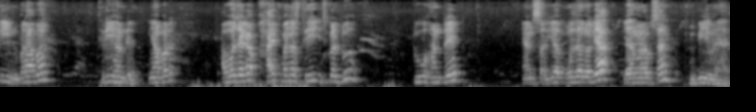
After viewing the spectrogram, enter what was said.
तीन बराबर थ्री हंड्रेड। यहाँ पर अब हो जाएगा five minus three equal two two hundred. Answer यह मूलधन हो गया यह हमारा ऑप्शन बी में है।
